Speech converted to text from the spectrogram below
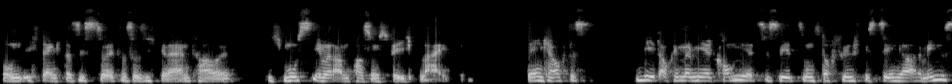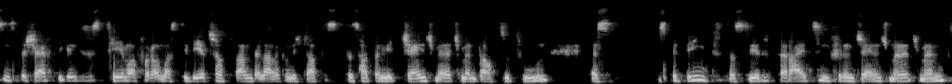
Und ich denke, das ist so etwas, was ich gelernt habe. Ich muss immer anpassungsfähig bleiben. Ich denke auch, dass wird auch immer mehr kommen. Jetzt es wird uns noch fünf bis zehn Jahre mindestens beschäftigen, dieses Thema, vor allem was die Wirtschaft anbelangt. Und ich glaube, das, das hat dann mit Change Management auch zu tun. Es, es bedingt, dass wir bereit sind für ein Change Management,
